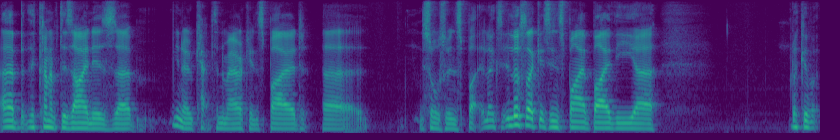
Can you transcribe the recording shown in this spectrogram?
Uh, but the kind of design is uh, you know Captain America inspired. Uh, it's also inspired. It looks it looks like it's inspired by the uh, look of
